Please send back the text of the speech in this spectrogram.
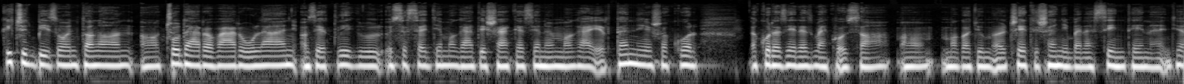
kicsit bizonytalan, a csodára váró lány azért végül összeszedje magát, és elkezdjen önmagáért tenni, és akkor akkor azért ez meghozza a maga gyümölcsét, és ennyiben ez szintén egy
